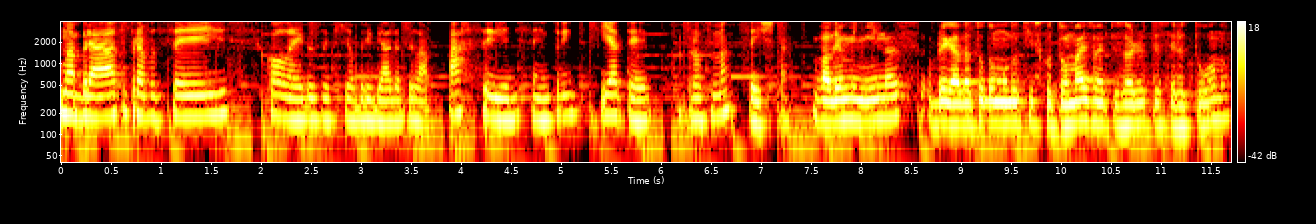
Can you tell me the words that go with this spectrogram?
Um abraço para vocês, colegas aqui, obrigada pela parceria de sempre e até a próxima sexta. Valeu, meninas. Obrigado a todo mundo que escutou mais um episódio do terceiro turno.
